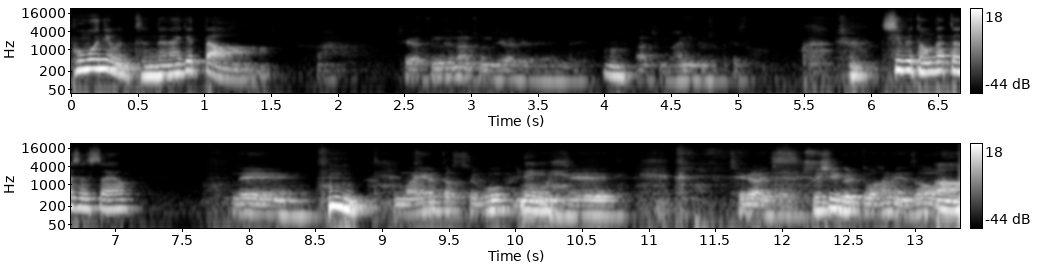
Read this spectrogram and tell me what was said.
부모님은 든든하겠다. 제가 든든한 존재가 돼야 되는데 음. 아직 많이 부족해서 집에 돈 갖다 썼어요? 네돈 많이 갖다 쓰고 그리고 네. 이제 제가 이제 주식을 또 하면서 어.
